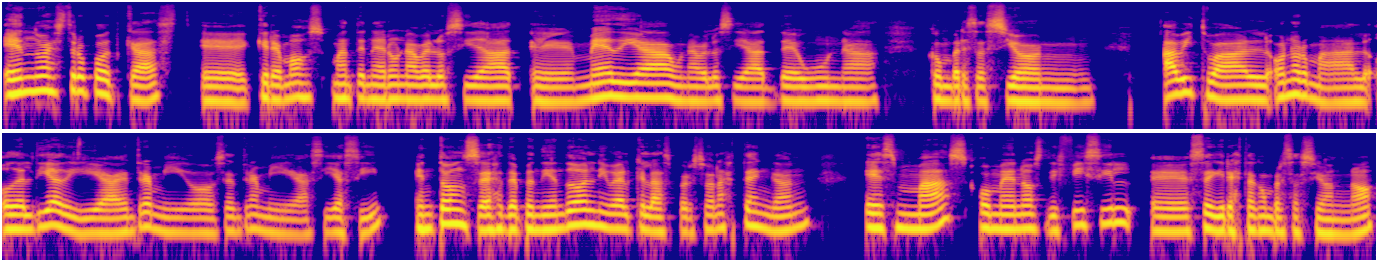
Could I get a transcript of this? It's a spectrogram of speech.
En nuestro podcast eh, queremos mantener una velocidad eh, media, una velocidad de una conversación habitual o normal o del día a día entre amigos, entre amigas y así. Entonces, dependiendo del nivel que las personas tengan, es más o menos difícil eh, seguir esta conversación, ¿no?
